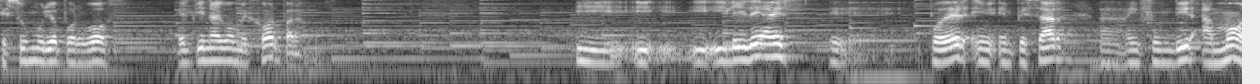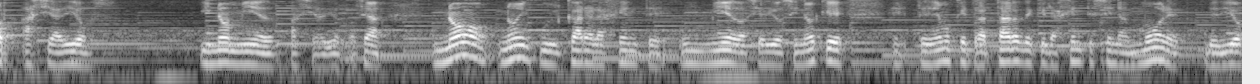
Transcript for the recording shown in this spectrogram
Jesús murió por vos. Él tiene algo mejor para vos. Y, la idea es eh, poder empezar a infundir amor hacia Dios y no miedo hacia Dios. O sea, no, no inculcar a la gente un miedo hacia Dios, sino que eh, tenemos que tratar de que la gente se enamore de Dios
